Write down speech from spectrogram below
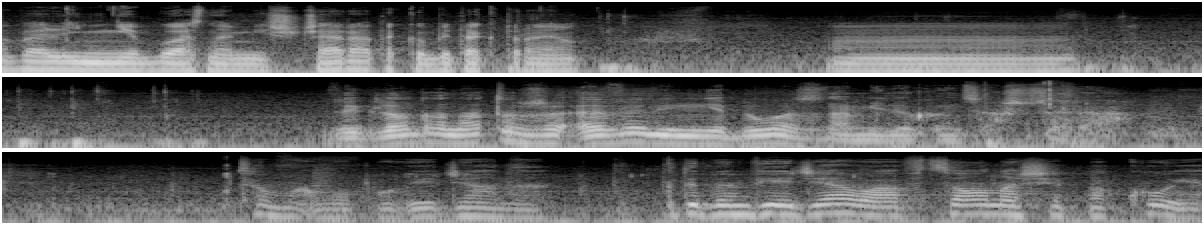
Awelin nie była z nami szczera, ta kobieta, która ją... Mm, Wygląda na to, że Evelyn nie była z nami do końca szczera. To mało powiedziane. Gdybym wiedziała, w co ona się pakuje.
